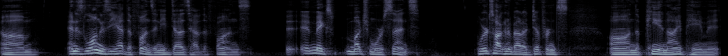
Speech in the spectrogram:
Um, and as long as he had the funds, and he does have the funds, it, it makes much more sense. We're talking about a difference on the P and I payment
